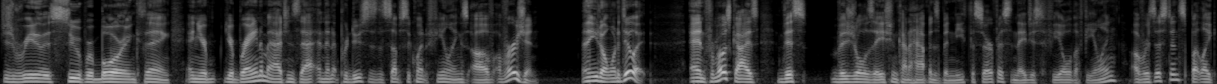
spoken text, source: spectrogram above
just reading this super boring thing. And your your brain imagines that and then it produces the subsequent feelings of aversion. And then you don't want to do it. And for most guys, this visualization kind of happens beneath the surface and they just feel the feeling of resistance. But like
